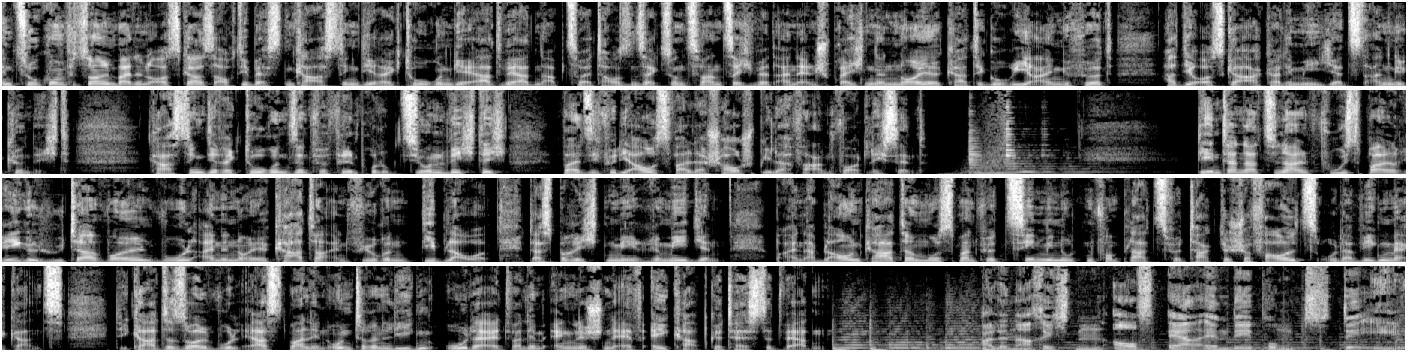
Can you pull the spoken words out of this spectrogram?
In Zukunft sollen bei den Oscars auch die besten Casting-Direktoren geehrt werden. Ab 2026 wird eine entsprechende neue Kategorie eingeführt, hat die Oscar-Akademie jetzt angekündigt. Casting-Direktoren sind für Filmproduktionen wichtig, weil sie für die Auswahl der Schauspieler verantwortlich sind. Die internationalen Fußballregelhüter wollen wohl eine neue Karte einführen, die blaue. Das berichten mehrere Medien. Bei einer blauen Karte muss man für 10 Minuten vom Platz für taktische Fouls oder wegen Meckerns. Die Karte soll wohl erstmal in unteren Ligen oder etwa dem englischen FA Cup getestet werden. Alle Nachrichten auf rnd.de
